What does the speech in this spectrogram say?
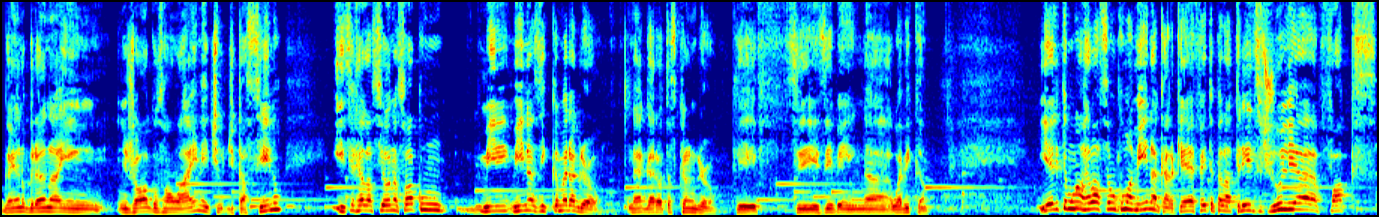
ganhando grana em, em jogos online de, de cassino e se relaciona só com minas e camera girl, né, garotas cam girl, que se exibem na webcam. E ele tem uma relação com uma mina, cara, que é feita pela atriz Julia Fox.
